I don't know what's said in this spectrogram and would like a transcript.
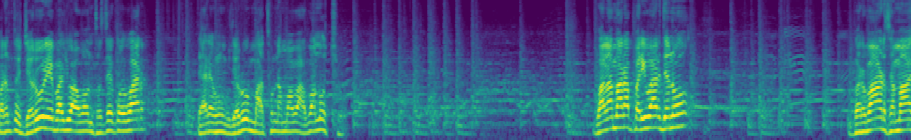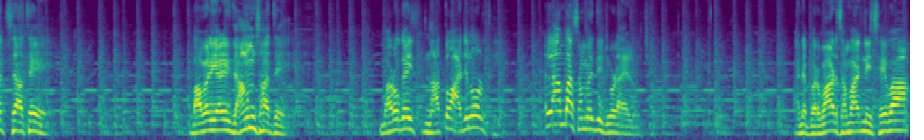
પરંતુ જરૂર એ બાજુ આવવાનું થશે કોઈ વાર, ત્યારે હું જરૂર માથું નમાવા આવવાનો જ છું. વાલા મારા પરિવારજનો, ભરવાડ સમાજ સાથે, બાવળિયાળી ધામ સાથે મારો કઈ નાતો આજનો નથી. લાંબા સમયથી જોડાયેલો છે. અને ભરવાડ સમાજની સેવા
